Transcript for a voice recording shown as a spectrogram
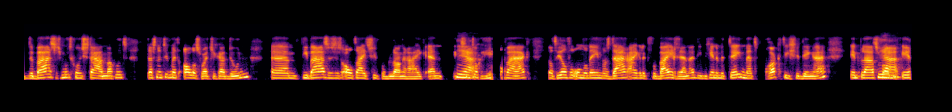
de basis moet gewoon staan. Maar goed, dat is natuurlijk met alles wat je gaat doen. Um, die basis is altijd super belangrijk. En ik zie toch heel vaak dat heel veel ondernemers daar eigenlijk voorbij rennen. Die beginnen meteen met praktische dingen. In plaats van ja. eerst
